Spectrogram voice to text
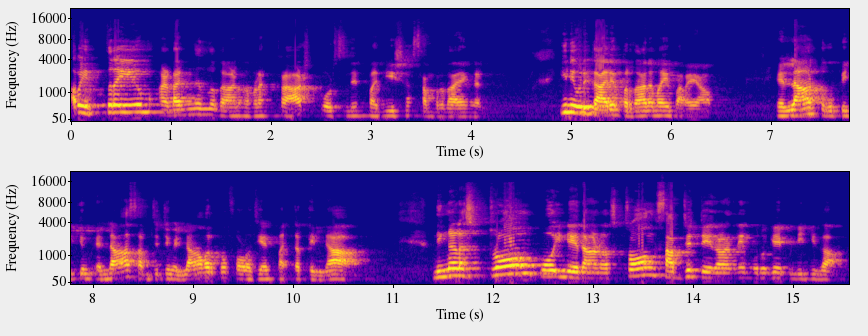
അപ്പൊ ഇത്രയും അടങ്ങുന്നതാണ് നമ്മുടെ ക്രാഷ് കോഴ്സിന്റെ പരീക്ഷ സമ്പ്രദായങ്ങൾ. ഇനി ഒരു കാര്യം പ്രധാനമായി പറയാം. എല്ലാ ടോപ്പിക്കും എല്ലാ സബ്ജക്റ്റും എല്ലാവർക്കും ഫോളോ ചെയ്യാൻ പറ്റത്തില്ല. നിങ്ങളുടെ സ്ട്രോങ് പോയിന്റ് ഏതാണോ സ്ട്രോങ് സബ്ജക്റ്റ് ഏതാണോ അതിനെ മുറുകെ പിടിക്കുക.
